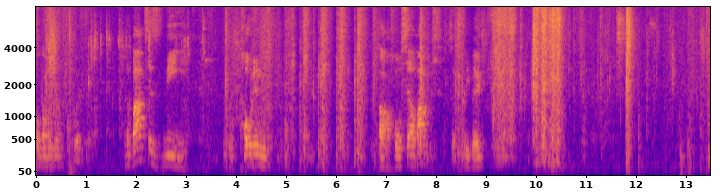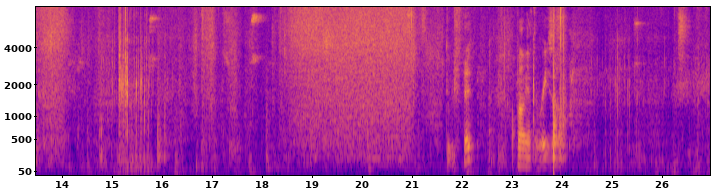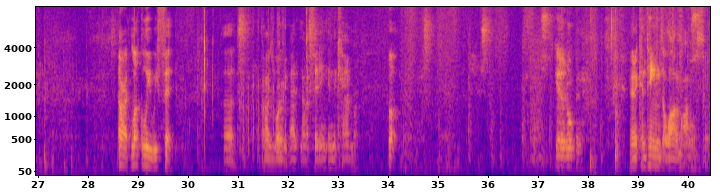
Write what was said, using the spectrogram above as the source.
Hold on real quick. The box is the Potain uh, wholesale box, so it's pretty big. Do we fit? I'll probably have to raise up. Alright, luckily we fit. Uh, I was worried about it not fitting in the camera. But, get it open. And it contains a lot of models, so.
